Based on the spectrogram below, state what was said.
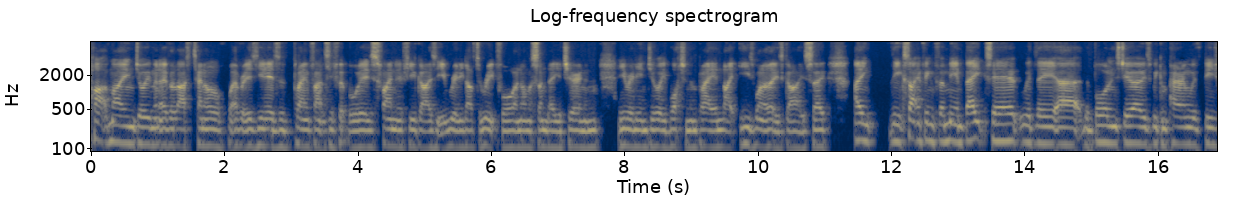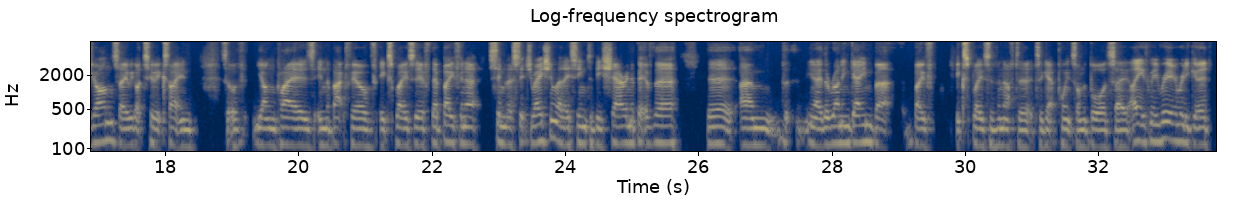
part of my enjoyment over the last 10 or whatever it is years of playing fantasy football is finding a few guys that you really love to root for and on a sunday you're cheering and you really enjoy watching them play and like he's one of those guys so i think the exciting thing for me and Bakes here with the uh, the Ballins duo is we compare him with Bijan. So we got two exciting sort of young players in the backfield, explosive. They're both in a similar situation where they seem to be sharing a bit of the the um the, you know the running game, but both explosive enough to to get points on the board. So I think it's gonna be really really good.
